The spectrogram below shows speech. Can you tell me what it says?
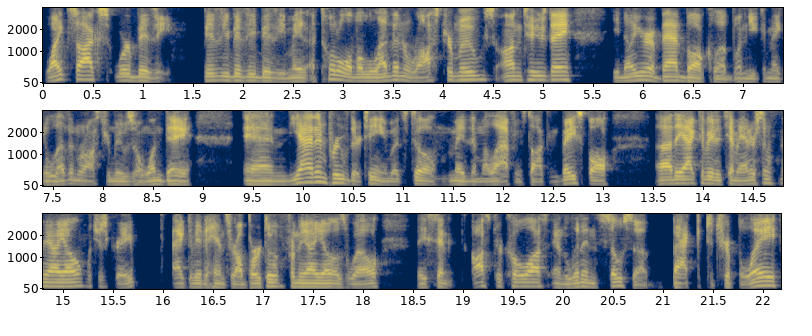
White Sox were busy. busy, busy, busy. Made a total of 11 roster moves on Tuesday. You know, you're a bad ball club when you can make 11 roster moves on one day. And yeah, it improved their team, but still made them a laughing stock in baseball. Uh, they activated Tim Anderson from the IL, which is great. Activated Hanser Alberto from the IL as well. They sent Oscar Colas and Lenyn Sosa back to AAA.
